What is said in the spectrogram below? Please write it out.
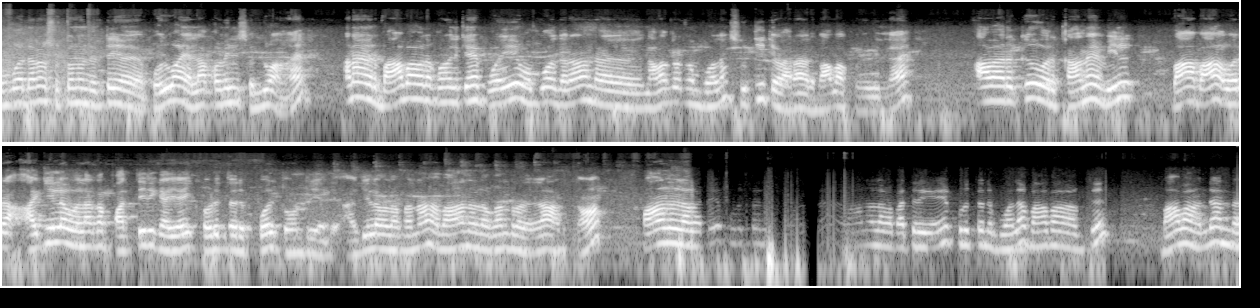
ஒம்பது தடவை சுற்றணும்னு சொல்லிட்டு பொதுவாக எல்லா கோவிலும் சொல்லுவாங்க. ஆனால் இவர் பாபாவோட கோவிலுக்கே போய் ஒம்பது தடவை அந்த நவகிரகம் போல் சுற்றிட்டு வராரு பாபா கோவிலில். அவருக்கு ஒரு கனவில் பாபா ஒரு அகில உலக பத்திரிகையை கொடுத்தது போல் தோன்றியது. அகில உலகம்னா வானுலகன்றது தான் அர்த்தம். வானுலகத்தை கொடுத்தது பத்திரிகையை கொடுத்தது போல பாபாவுக்கு பாபா வந்து அந்த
